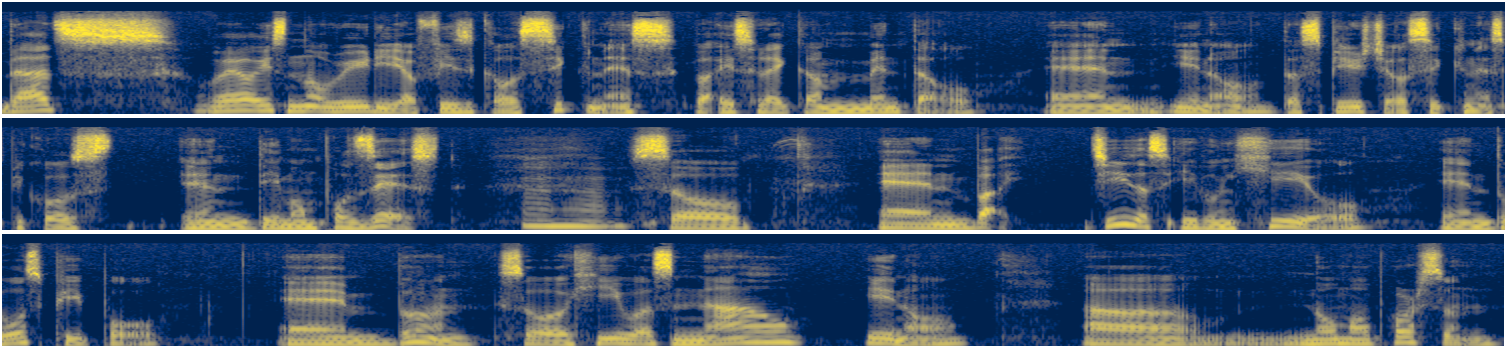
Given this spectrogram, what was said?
that's well it's not really a physical sickness but it's like a mental and you know the spiritual sickness because and demon possessed Mm-hmm. so, and but Jesus even healed and those people and boom. So he was now, you know, um, normal person,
